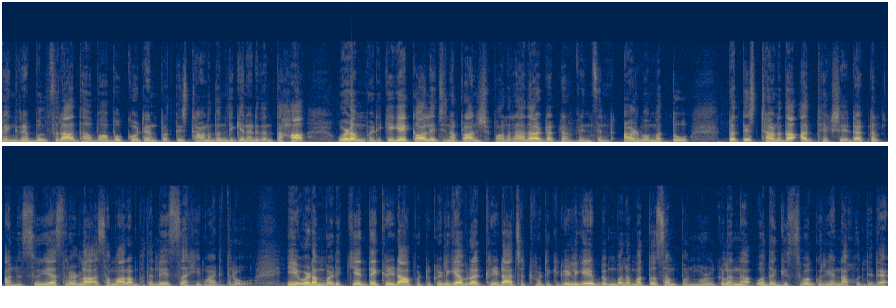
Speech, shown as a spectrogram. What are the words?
ಬೆಂಗ್ರೆ ಬುಲ್ಸ್ ರಾಧಾಬಾಬು ಕೋಟೆನ್ ಪ್ರತಿಷ್ಠಾನದೊಂದಿಗೆ ನಡೆದಂತಹ ಒಡಂಬಡಿಕೆಗೆ ಕಾಲೇಜಿನ ಪ್ರಾಂಶುಪಾಲರಾದ ಡಾಕ್ಟರ್ ವಿನ್ಸೆಂಟ್ ಆಳ್ವ ಮತ್ತು ಪ್ರತಿಷ್ಠಾನದ ಅಧ್ಯಕ್ಷೆ ಡಾಕ್ಟರ್ ಅನಸೂಯ ಸರಳ ಸಮಾರಂಭದಲ್ಲಿ ಸಹಿ ಮಾಡಿದರು. ಈ ಒಡಂಬಡಿಕೆಯಂತೆ ಕ್ರೀಡಾಪಟುಗಳಿಗೆ ಅವರ ಕ್ರೀಡಾ ಚಟುವಟಿಕೆಗಳಿಗೆ ಬೆಂಬಲ ಮತ್ತು ಸಂಪನ್ಮೂಲಗಳನ್ನು ಒದಗಿಸುವ ಗುರಿಯನ್ನು ಹೊಂದಿದೆ.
